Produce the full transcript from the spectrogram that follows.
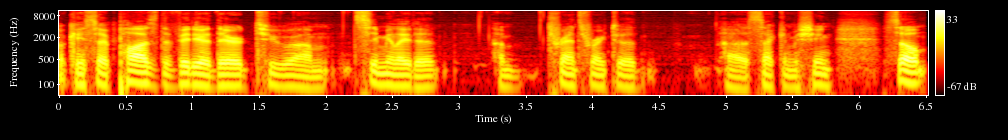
Okay, so I paused the video there to um, simulate a, a transferring to a, a second machine. So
